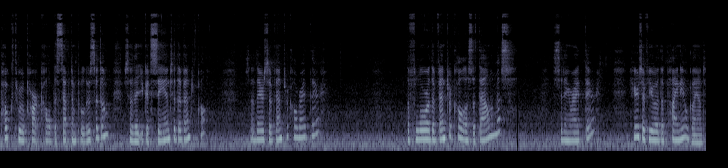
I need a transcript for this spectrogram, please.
poked through a part called the septum pellucidum so that you could see into the ventricle. So there's a ventricle right there. The floor of the ventricle is the thalamus, sitting right there. Here's a view of the pineal gland.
